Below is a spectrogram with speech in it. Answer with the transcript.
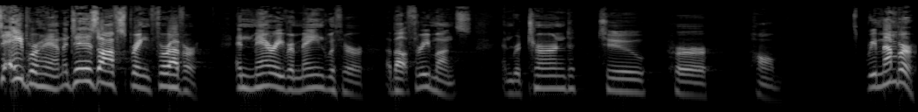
to Abraham and to his offspring forever. And Mary remained with her about three months and returned to her home. Remember,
